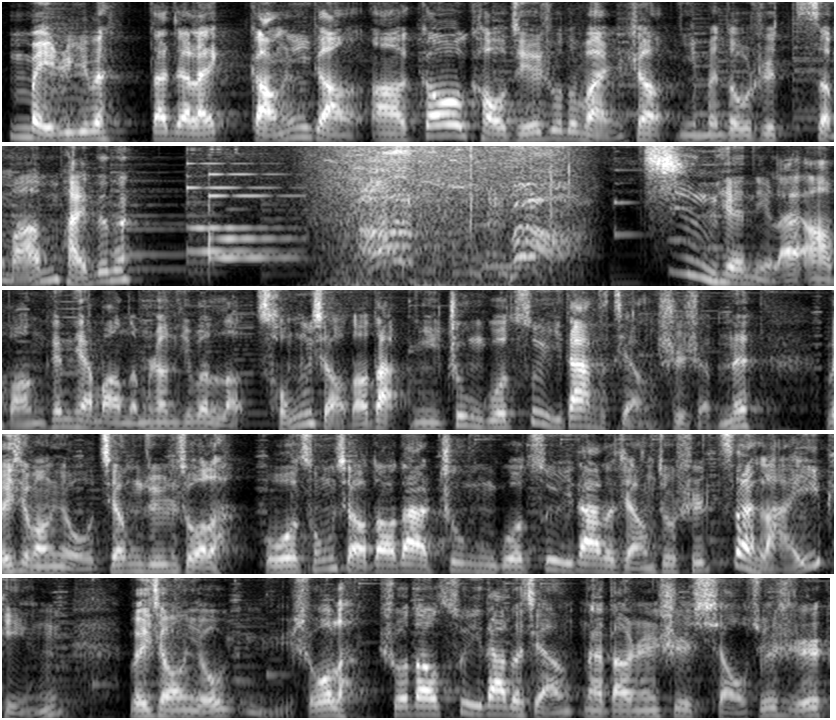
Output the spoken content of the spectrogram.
每日一问，大家来杠一杠啊，高考结束的晚上，你们都是怎么安排的呢？今天你来啊，王跟天王咱们上提问了，从小到大你中过最大的奖是什么呢？微信网友将军说了，我从小到大中过最大的奖就是再来一瓶。微信网友雨说了，说到最大的奖，那当然是小学时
